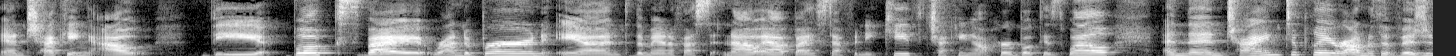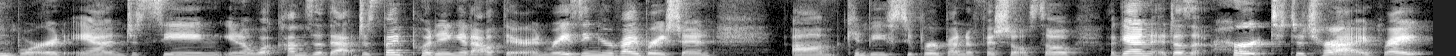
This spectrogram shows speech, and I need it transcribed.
and checking out the books by Rhonda Byrne and the Manifest It Now app by Stephanie Keith, checking out her book as well. And then trying to play around with a vision board and just seeing, you know, what comes of that just by putting it out there and raising your vibration um, can be super beneficial. So, again, it doesn't hurt to try, right?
